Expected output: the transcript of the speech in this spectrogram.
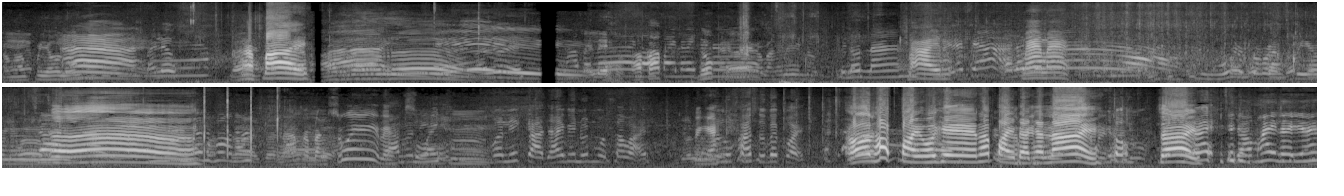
กำลังเปรี้ยวเลยไปเร็วอะไปเลยไปเร็วเอาครับยกไปรถนะไปแม่แม่กำลังเปรี้ยวเลยเออน้ำกำลังสวยเลยน้ำสวยอืมวันนี้กะจะให้พี่นุชหมดสวายเป็นไงลูกค้าซื้อไปปล่อยเออถ้าปล่อยโอเค ถ้าปล่อยแบ่งกันได้ ใช่ยอมให้เลยยัง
